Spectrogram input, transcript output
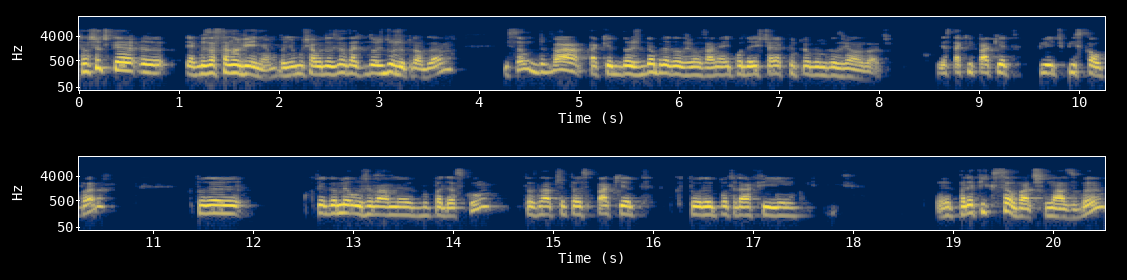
troszeczkę y, jakby zastanowienia, bo nie musiał rozwiązać dość duży problem. I są dwa takie dość dobre rozwiązania i podejścia, jak ten problem rozwiązać. Jest taki pakiet PHP Scoper, który, którego my używamy w WPDS-ku. To znaczy, to jest pakiet, który potrafi y, prefiksować nazwy,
